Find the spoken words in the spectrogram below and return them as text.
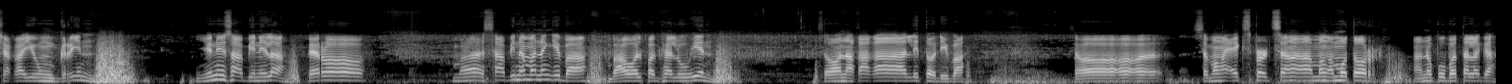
tsaka yung green. Yun yung sabi nila. Pero sabi naman ng iba, bawal paghaluin. So nakakalito, di ba? So sa mga experts sa mga motor, ano po ba talaga?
